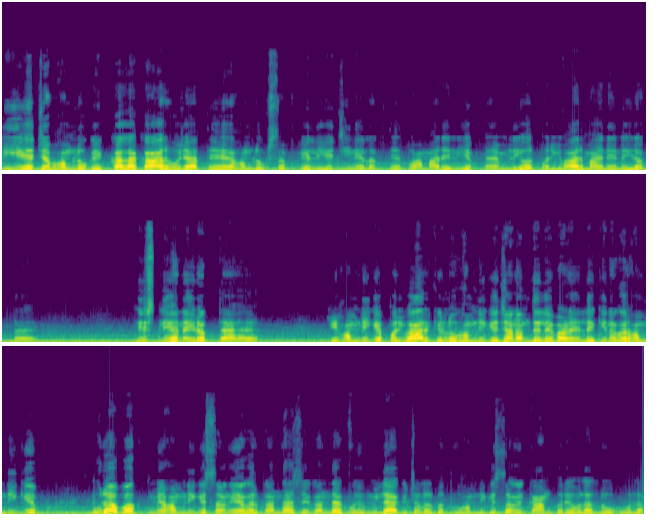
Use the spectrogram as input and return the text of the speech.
लिए जब हम लोग एक कलाकार हो जाते हैं, हम लोग सबके लिए जीने लगते हैं तो हमारे लिए फैमिली और परिवार मायने नहीं रखता है। इसलिए नहीं रखता है कि हमनी के परिवार के लोग हमनी के जन्म दिले बाड़े, लेकिन अगर हमनी के बुरा वक्त में, हमनी के संगे अगर कंधा से कंधा कोई मिला के चलल बतू हमनी के संगे काम करे वाला लोग होला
